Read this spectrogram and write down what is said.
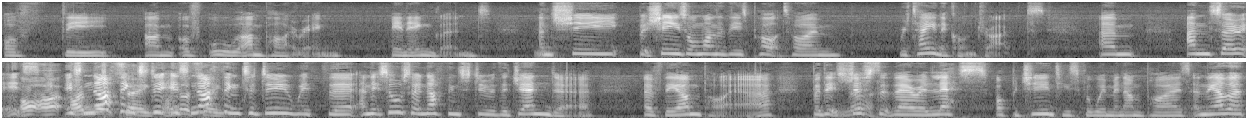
of the um, of all umpiring in England. Mm. And she, but she's on one of these part-time retainer contracts. Um, and so it's oh, I, it's nothing saying, to do. I'm it's nothing saying... to do with the, and it's also nothing to do with the gender of the umpire, but it's no. just that there are less opportunities for women umpires. And the other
